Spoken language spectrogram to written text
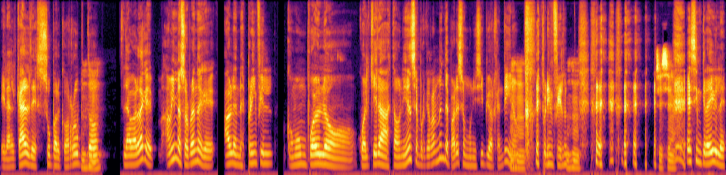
el alcalde súper corrupto. La verdad que a mí me sorprende que hablen de Springfield como un pueblo cualquiera estadounidense, porque realmente parece un municipio argentino. Springfield. Sí, sí. Es increíble.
